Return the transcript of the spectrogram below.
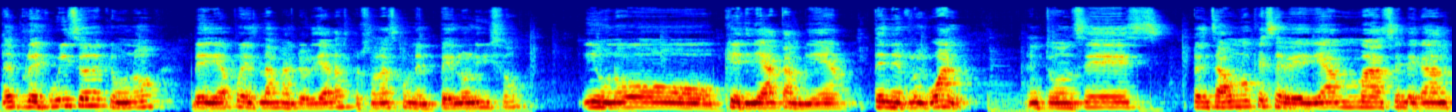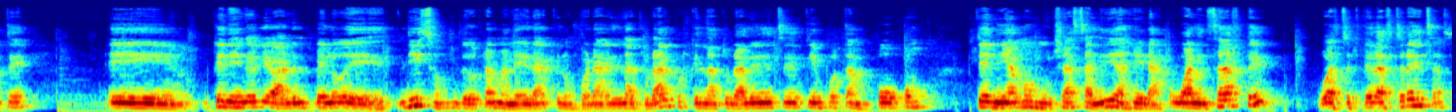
el prejuicio de que uno veía pues la mayoría de las personas con el pelo liso y uno quería también tenerlo igual. Entonces pensaba uno que se veía más elegante eh, queriendo llevar el pelo de liso de otra manera que no fuera el natural, porque el natural en ese tiempo tampoco teníamos muchas salidas, era o alisarte o hacerte las trenzas.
